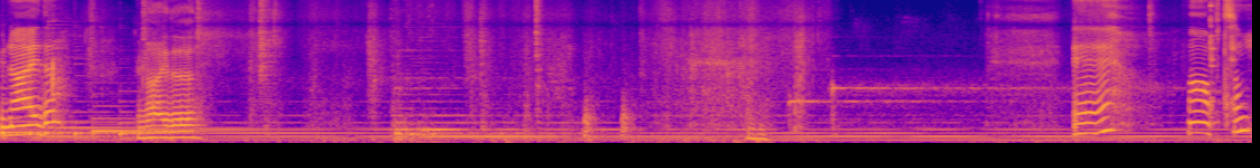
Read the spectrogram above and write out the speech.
Günaydın. Günaydın. Ee, ne yaptın?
